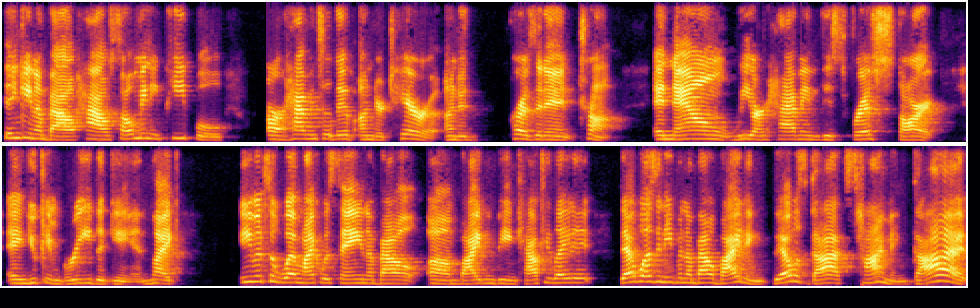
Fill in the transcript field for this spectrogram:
thinking about how so many people are having to live under terror under President Trump. And now we are having this fresh start and you can breathe again. Like, even to what Mike was saying about um, Biden being calculated, that wasn't even about Biden. That was God's timing. God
